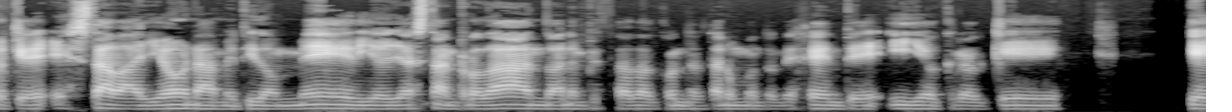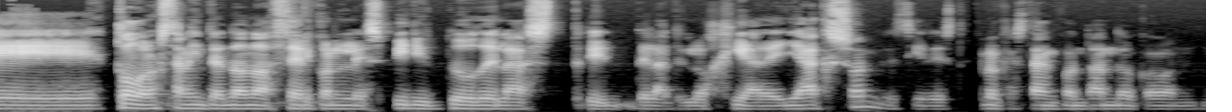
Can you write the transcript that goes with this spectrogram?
porque está Bayona metido en medio, ya están rodando, han empezado a contratar un montón de gente y yo creo que, que todo lo están intentando hacer con el espíritu de, las, de la trilogía de Jackson, es decir, creo que están contando con,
